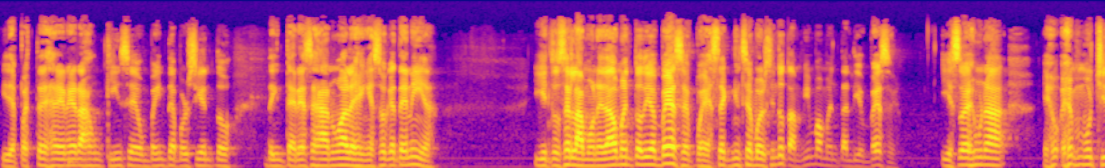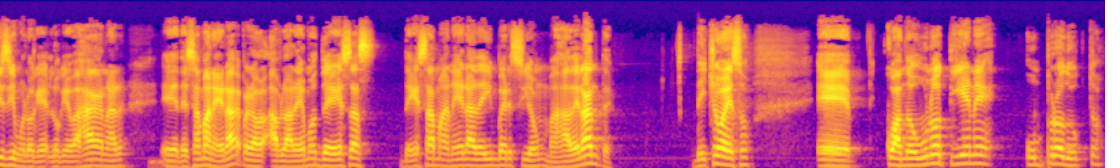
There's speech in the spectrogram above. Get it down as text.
y después te generas un 15 o un 20% de intereses anuales en eso que tenías, y entonces la moneda aumentó 10 veces, pues ese 15% también va a aumentar 10 veces. Y eso es una es, muchísimo lo que, lo que vas a ganar eh, de esa manera, pero hablaremos de, esas, de esa manera de inversión más adelante. Dicho eso, eh, cuando uno tiene un producto,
